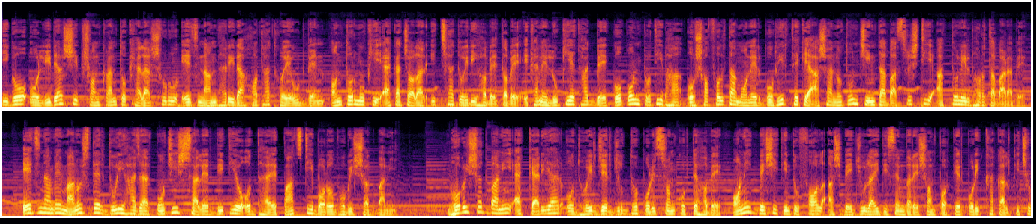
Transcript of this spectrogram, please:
ইগো ও লিডারশিপ সংক্রান্ত খেলার শুরু। এজ নামধারীরা হঠাৎ হয়ে উঠবেন। অন্তর্মুখী একা চলার ইচ্ছা তৈরি হবে, তবে এখানে লুকিয়ে থাকবে গোপন প্রতিভা ও সফলতা মনের গভীর থেকে আসা নতুন চিন্তা বা সৃষ্টি। আত্মনির্ভরতা বাড়াবে। এজ নামে মানুষদের দুই হাজার পঁচিশ সালের দ্বিতীয় অধ্যায়ে পাঁচটি বড় ভবিষ্যৎবাণী। ভবিষ্যৎবাণী এক ক্যারিয়ার ও ধৈর্যের যুদ্ধ পরিশ্রম করতে হবে। অনেক বেশি কিন্তু ফল আসবে জুলাই ডিসেম্বরে সম্পর্কের পরীক্ষাকাল কিছু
